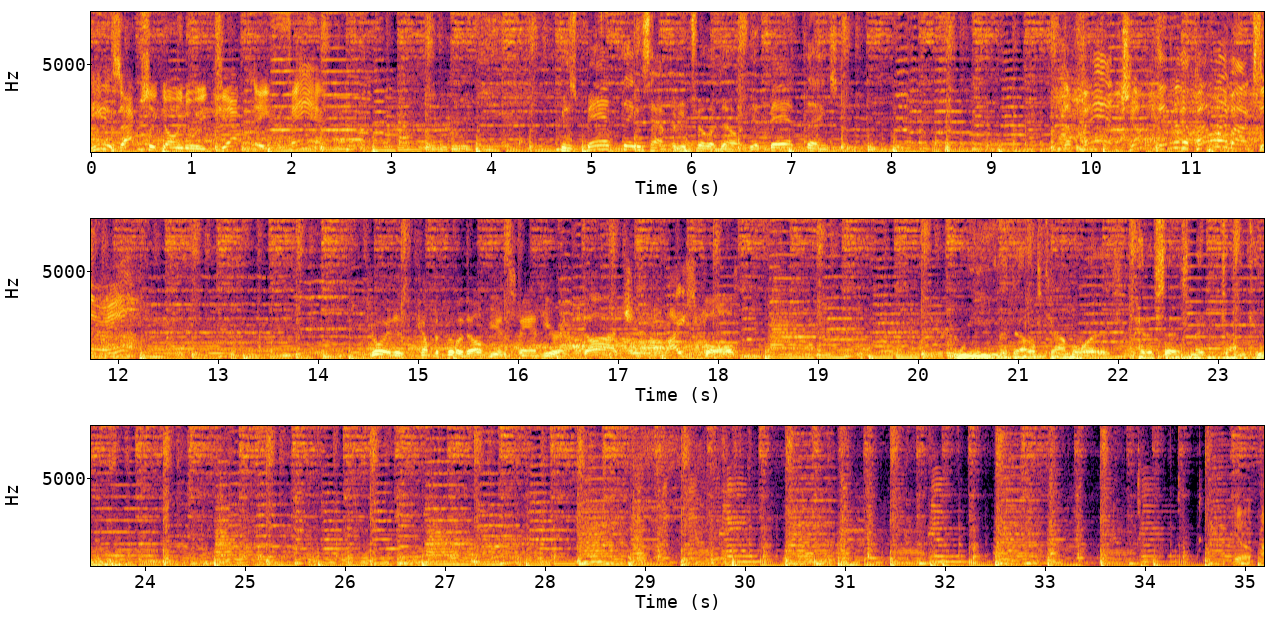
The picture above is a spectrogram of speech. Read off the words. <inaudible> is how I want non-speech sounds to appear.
he is actually going to eject a fan. Because bad things happen in Philadelphia. Bad things. The fan jumped into the penalty box area. Joy it is to come to Philadelphia and stand here and dodge ice balls. We, the Dallas Cowboys, had assassinated John Kennedy.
